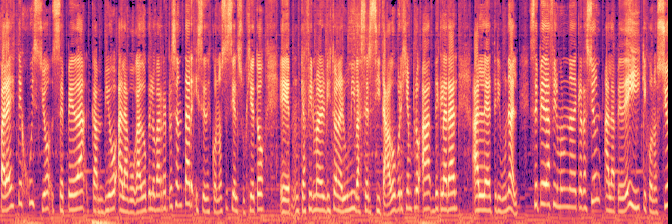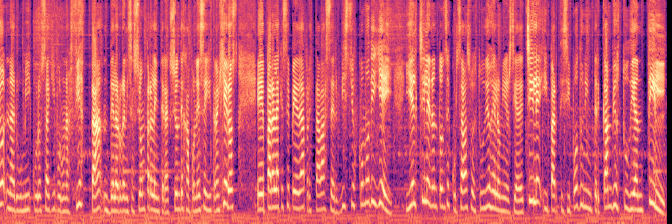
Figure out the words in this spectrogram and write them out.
Para este juicio, Cepeda cambió al abogado que lo va a representar y se desconoce si el sujeto eh, que afirma haber visto a Narumi va a ser citado, por ejemplo, a declarar al eh, tribunal. Cepeda afirmó en una declaración a la PDI que conoció Narumi Kurosaki por una fiesta de la Organización para la Interacción de Japoneses y Extranjeros, eh, para la que Cepeda prestaba servicios como DJ. Y el chileno entonces cursaba sus estudios en la Universidad de Chile y participó de un intercambio estudiantil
